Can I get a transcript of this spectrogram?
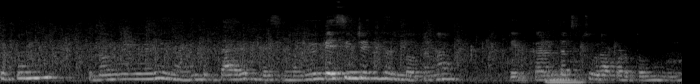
तुटून दोन वेगवेगळे डायरेक्ट बेसिन मी बेसिनच्या इथे धरलं होतं ना. ते कारण त्याचा चुरा पडतो म्हणून.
